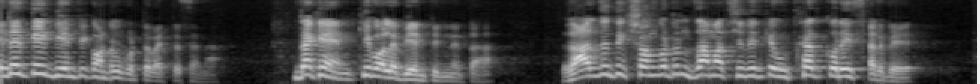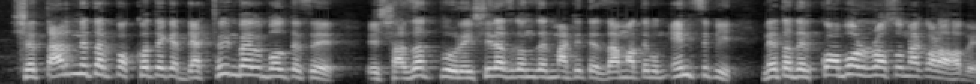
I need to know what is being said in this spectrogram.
এদেরকেই বিএনপি কন্ট্রোল করতে পারতেছে না। দেখেন, কি বলে বিএনপির নেতা? রাজনৈতিক সংগঠন জামাত শিবিরকে উৎখাত করেই ছাড়বে। সে তার নেতার পক্ষ থেকে ব্যর্থহীনভাবে বলতেছে, এই শাজাদপুর এই সিরাজগঞ্জের মাটিতে জামাত এবং এনসিপি নেতাদের কবর রচনা করা হবে।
